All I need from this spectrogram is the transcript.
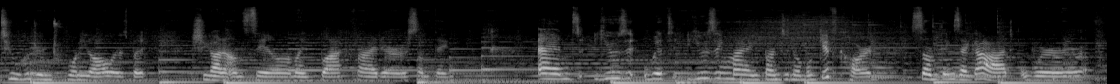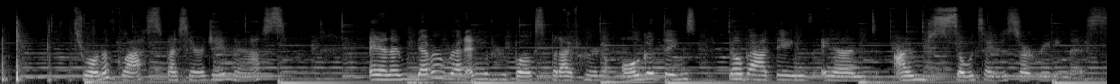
$220 but she got it on sale on like Black Friday or something and use it with using my Barnes & Noble gift card. Some things I got were Throne of Glass by Sarah J. Maas. And I've never read any of her books, but I've heard all good things, no bad things, and I'm just so excited to start reading this.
